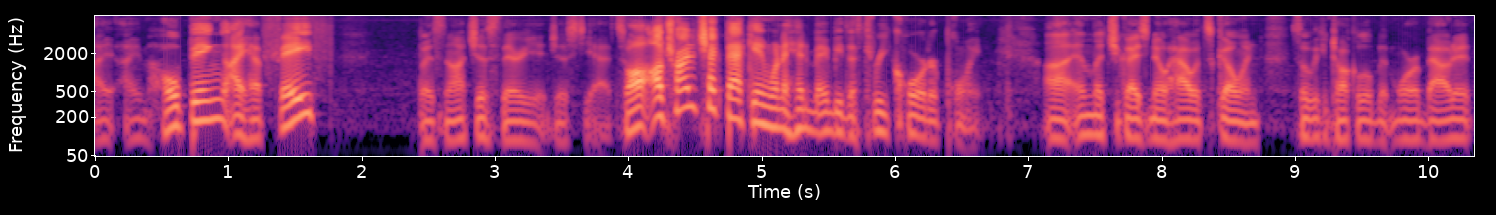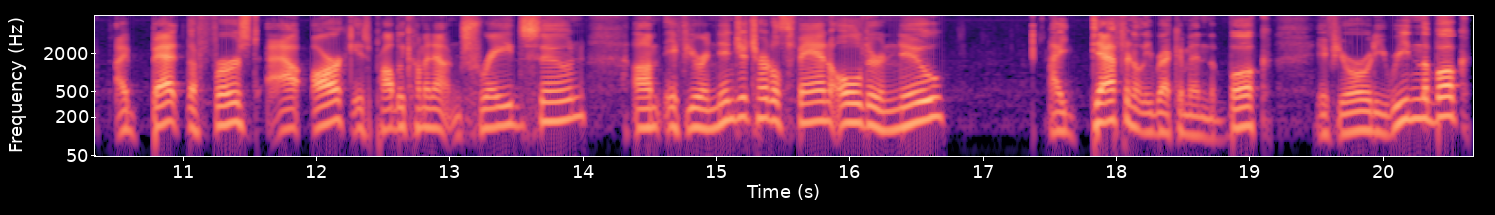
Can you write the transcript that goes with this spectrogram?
I, I'm hoping, I have faith, but it's not just there yet, just yet. So I'll, I'll try to check back in when I hit maybe the three quarter point, uh, and let you guys know how it's going so we can talk a little bit more about it. I bet the first arc is probably coming out in trade soon. Um, if you're a Ninja Turtles fan, old or new, I definitely recommend the book. If you're already reading the book,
